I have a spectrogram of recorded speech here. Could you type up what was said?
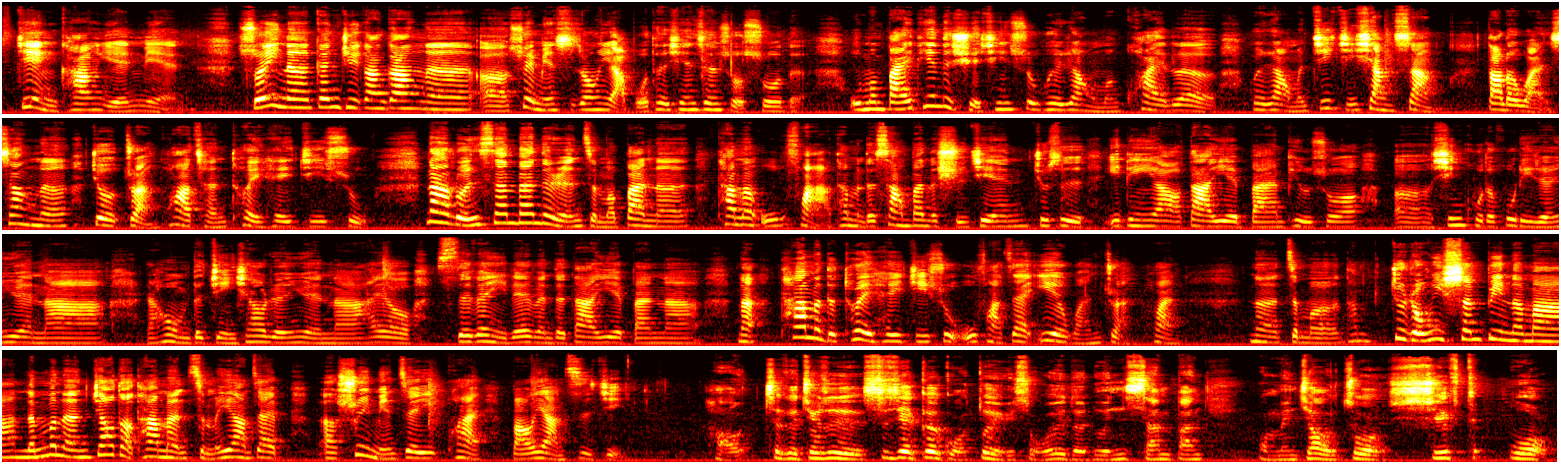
健康延年。所以呢，根据刚刚呢，呃，睡眠时钟亚伯特先生所说的，我们白天的血清素会让我们快乐，会让我们积极向上。到了晚上呢，就转化成褪黑激素。那轮三班的人怎么办呢？他们无法，他们的上班的时间就是一定要大夜班。譬如说，呃，辛苦的护理人员呐、然后我们的警消人员呐、还有 Seven Eleven 的大夜班呐、那他们的褪黑激素无法在夜晚转换，那怎么他们就容易生病了吗？能不能教导他们怎么样在呃睡眠这一块保养自己？好，这个就是世界各国对于所谓的轮三班，我们叫做 shift work。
